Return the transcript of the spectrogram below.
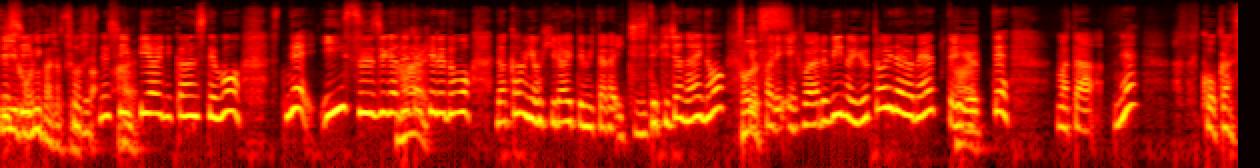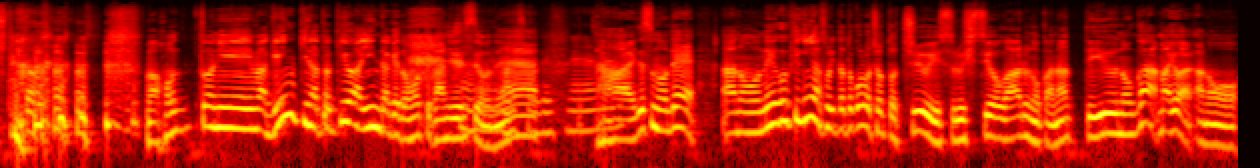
い、いい方に解釈しました。そうですね。CPI に関しても、ね、いい数字が出たけれども、はい、中身を開いてみたら一時的じゃないの？やっぱり FRB の言う通りだよねって言って、はいまたね、交換したと。まあ本当に、まあ元気な時はいいんだけどもって感じですよね。まあ、そうですね。はい。ですので、あの、値動き的にはそういったところをちょっと注意する必要があるのかなっていうのが、まあ要は、あの、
